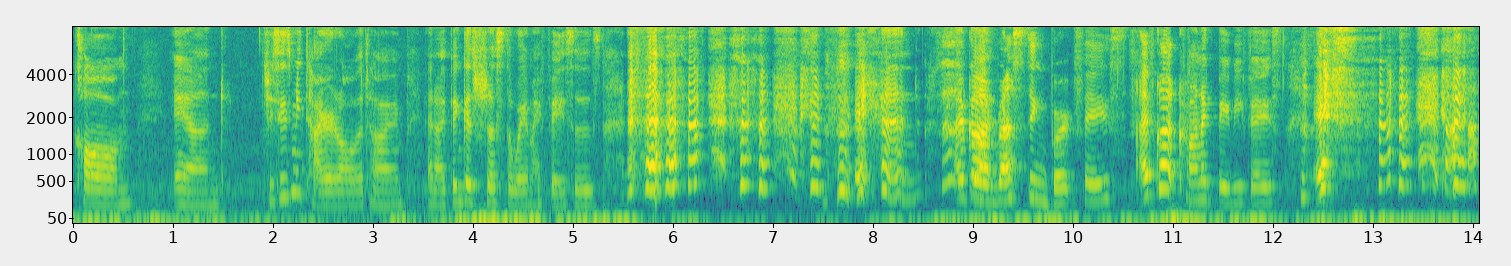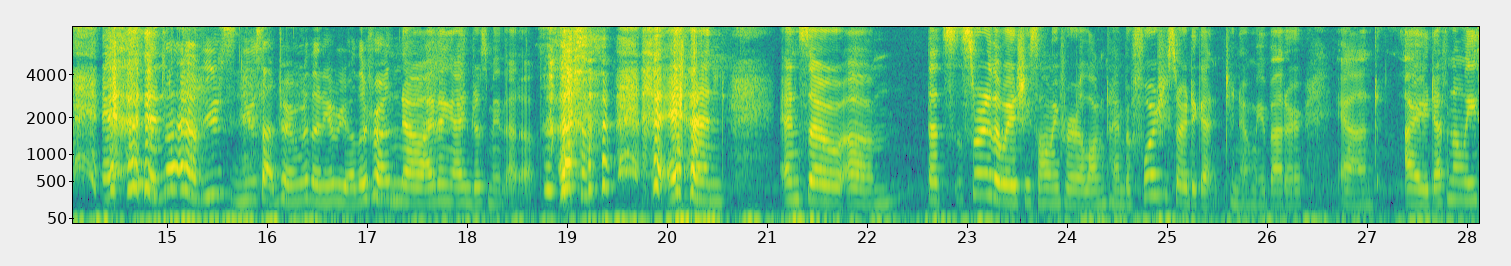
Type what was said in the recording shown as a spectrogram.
calm, and she sees me tired all the time, and I think it's just the way my face is. and I've the got resting Bert face I've got chronic baby face. Is that- have you used that term with any of your other friends No, I think I just made that up. and and so um, that's sort of the way she saw me for a long time before she started to get to know me better. And I definitely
